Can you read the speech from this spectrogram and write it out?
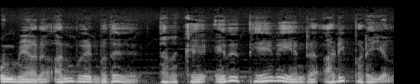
ஒன்றின் மேல் ஏற்பட்ட அதிகமான ஆசையை அன்பு என்று பெயரிடும்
